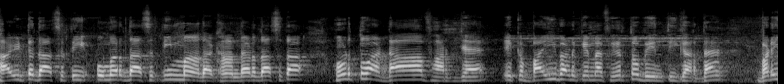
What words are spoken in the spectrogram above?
ਹਾਈਟ ਦੱਸਤੀ, ਉਮਰ ਦੱਸਤੀ, ਮਾਂ ਦਾ ਖਾਨਦਾਨ ਦੱਸਤਾ। ਹੁਣ ਤੁਹਾਡਾ ਫਰਜ਼ ਹੈ, ਇੱਕ ਬਾਈ ਬਣ ਕੇ ਮੈਂ ਫਿਰ ਤੋਂ ਬੇਨਤੀ ਕਰਦਾ ਬੜੀ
